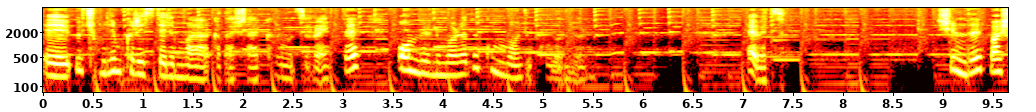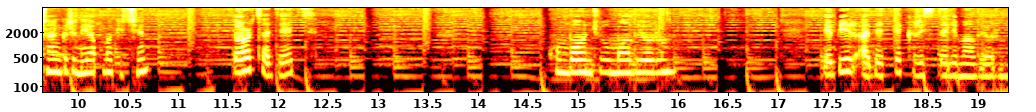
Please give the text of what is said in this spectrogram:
e, 3 milim kristalim var arkadaşlar kırmızı renkte. 11 numarada kum boncuk kullanıyorum. Evet. Şimdi başlangıcını yapmak için 4 adet kum boncuğumu alıyorum ve bir adet de kristalimi alıyorum.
